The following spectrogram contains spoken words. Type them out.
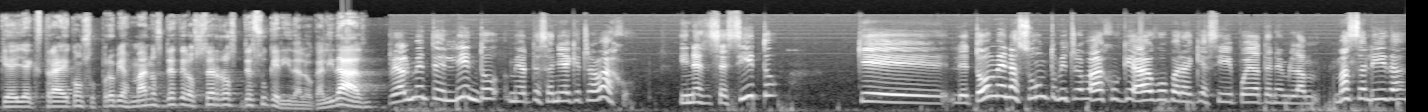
que ella extrae con sus propias manos desde los cerros de su querida localidad. Realmente mi artesanía que trabajo y necesito que le tomen asunto mi trabajo que hago para que así pueda tener más salida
